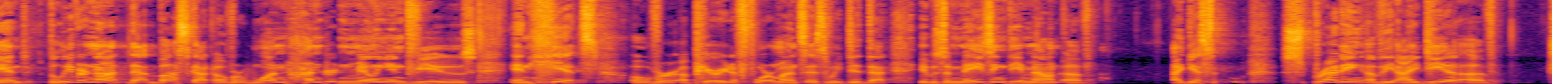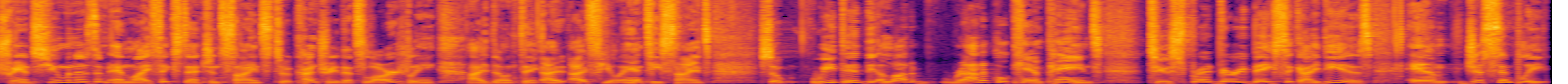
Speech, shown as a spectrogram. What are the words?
And believe it or not, that bus got over 100 million views and hits over a period of four months as we did that. It was amazing the amount of I guess, spreading of the idea of transhumanism and life extension science to a country that's largely, I don't think, I, I feel anti science. So we did a lot of radical campaigns to spread very basic ideas and just simply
